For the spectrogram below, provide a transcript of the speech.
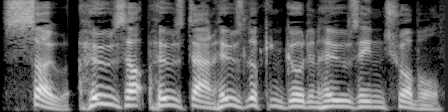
So, who's up, who's down, who's looking good, and who's in trouble?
